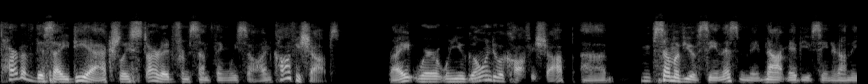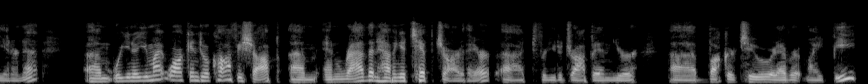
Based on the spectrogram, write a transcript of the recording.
part of this idea actually started from something we saw in coffee shops, right? Where when you go into a coffee shop, uh, some of you have seen this, maybe not, maybe you've seen it on the internet, um, where you know you might walk into a coffee shop um, and rather than having a tip jar there uh, for you to drop in your uh, buck or two or whatever it might be,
